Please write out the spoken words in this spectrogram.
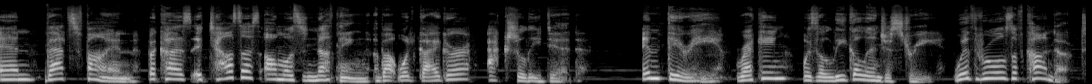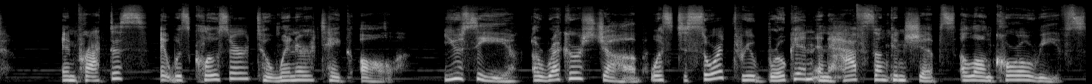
And that's fine because it tells us almost nothing about what Geiger actually did. In theory, wrecking was a legal industry with rules of conduct. In practice, it was closer to winner take all. You see, a wrecker's job was to sort through broken and half sunken ships along coral reefs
